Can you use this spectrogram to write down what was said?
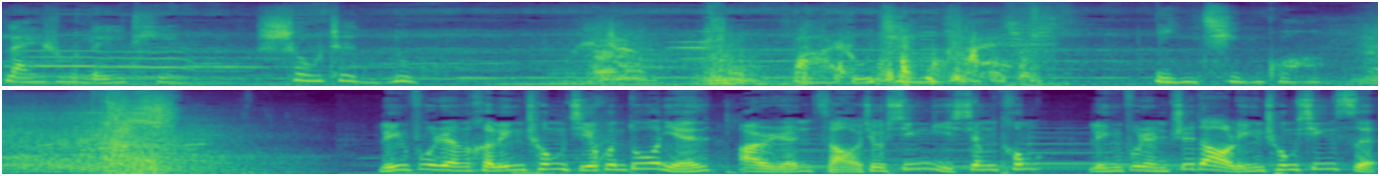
来如雷霆收震怒，发如江海林清光。林夫人和林冲结婚多年，二人早就心意相通。林夫人知道林冲心思，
